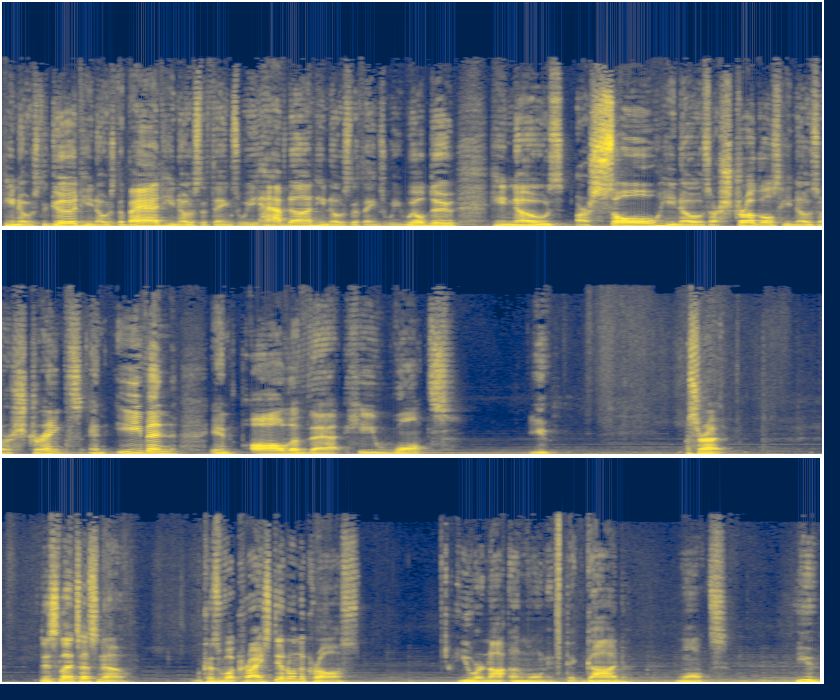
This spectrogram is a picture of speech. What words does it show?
He knows the good. He knows the bad. He knows the things we have done. He knows the things we will do. He knows our soul. He knows our struggles. He knows our strengths. And even in all of that, He wants you. That's right. This lets us know, because of what Christ did on the cross, you are not unwanted, that God wants you.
